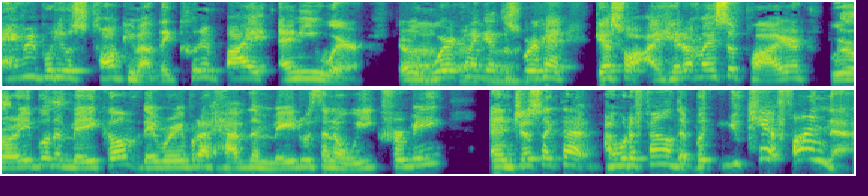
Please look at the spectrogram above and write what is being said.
everybody was talking about. They couldn't buy it anywhere. They're like, "Where can I get this? Where can?" I? Guess what? I hit up my supplier. We were able to make them. They were able to have them made within a week for me, and just like that, I would have found it. But you can't find that.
